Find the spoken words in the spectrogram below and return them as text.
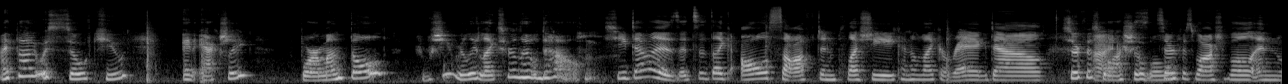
I thought it was so cute. And actually, for a month old, she really likes her little doll. She does. It's uh, like all soft and plushy, kind of like a rag doll. Surface Uh, washable. Surface washable, and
